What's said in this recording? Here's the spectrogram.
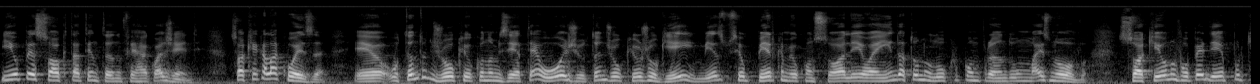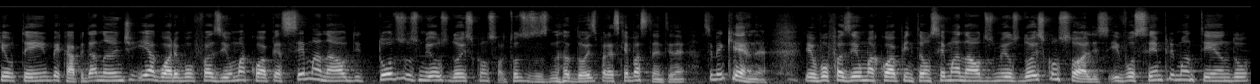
e o pessoal que está tentando ferrar com a gente. Só que aquela coisa, é, o tanto de jogo que eu economizei até hoje, o tanto de jogo que eu joguei, mesmo se eu perca meu console, eu ainda estou no lucro comprando um mais novo. Só que eu não vou perder porque eu tenho backup da NAND e agora eu vou fazer uma cópia semanal de todos os meus dois consoles. Todos os dois parece que é bastante, né? Se bem que é, né? Eu vou fazer uma cópia então semanal dos meus dois consoles e vou sempre mantendo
